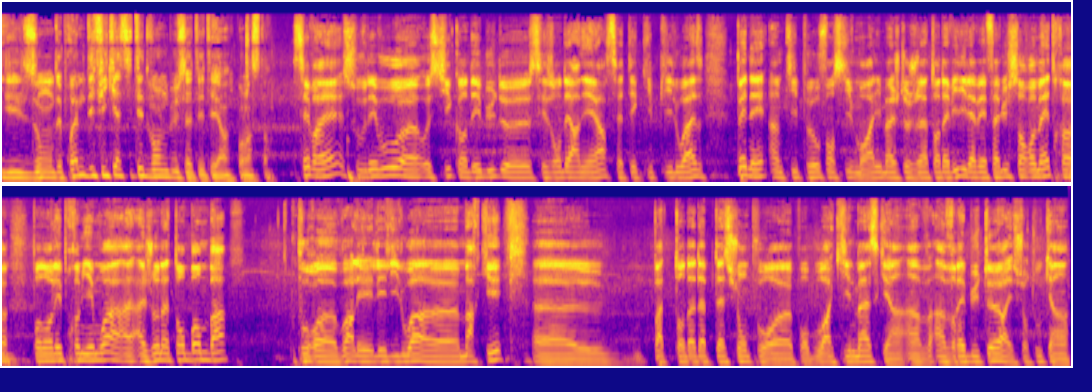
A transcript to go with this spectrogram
ils ont des problèmes d'efficacité devant le but cet été, hein, pour l'instant. C'est vrai. Souvenez-vous euh, aussi qu'en début de saison dernière, cette équipe lilloise peinait un petit peu offensivement. À l'image de Jonathan David, il avait fallu s'en remettre euh, pendant les premiers mois à, à Jonathan Bamba pour euh, voir les, les Lillois euh, marquer. Euh, pas de temps d'adaptation pour euh, pour Bourak qui est un, un- un vrai buteur et surtout qui a un,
